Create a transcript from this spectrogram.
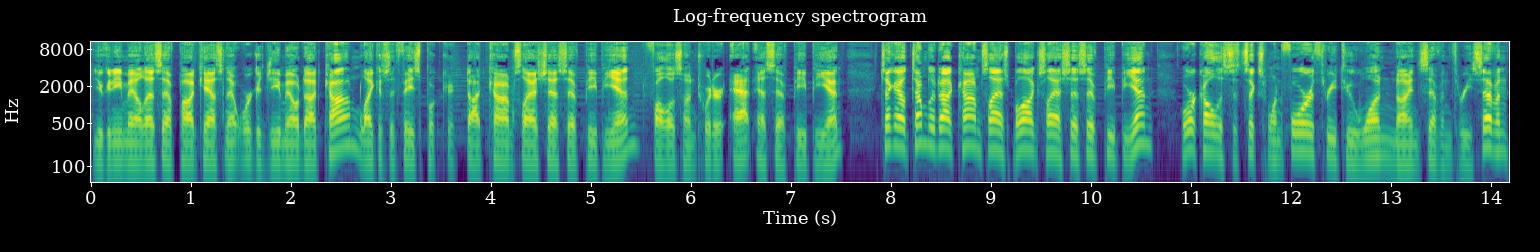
You can email sfpodcastnetwork at gmail.com, like us at facebook.com slash sfppn, follow us on Twitter at sfppn, check out tumblr.com slash blog slash sfppn, or call us at 614-321-9737.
